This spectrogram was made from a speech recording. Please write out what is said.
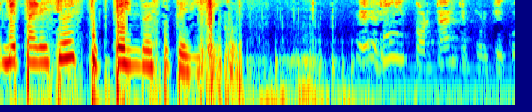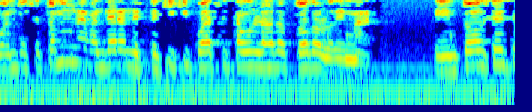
Me pareció estupendo esto que dice Jorge. Es muy importante porque cuando se toma una bandera en específico haces a un lado todo lo demás. Entonces,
